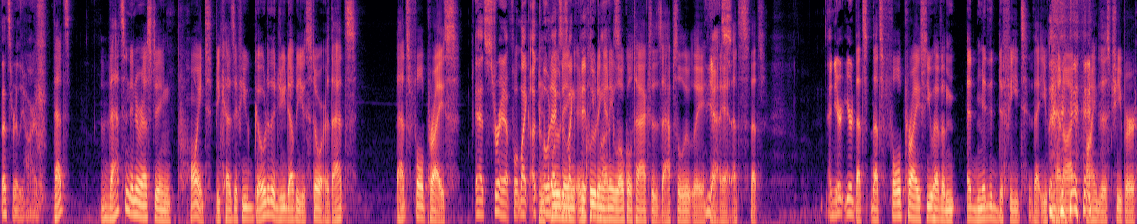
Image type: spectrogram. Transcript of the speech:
That's really hard. That's that's an interesting point because if you go to the GW store, that's that's full price, It's straight up full. Like a codex is including like 50 including any local taxes. Absolutely, yeah, Yes. yeah. That's that's and you're you're that's that's full price. You have am- admitted defeat that you cannot find this cheaper.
